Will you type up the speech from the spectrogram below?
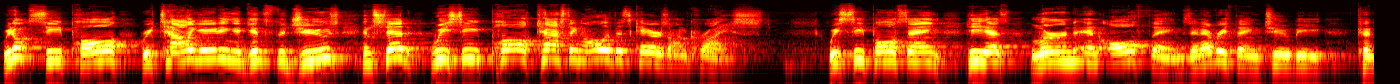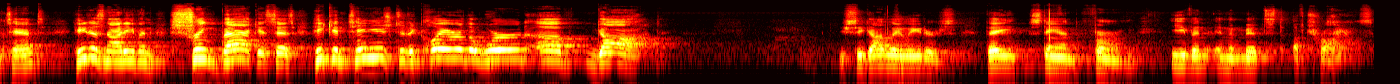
We don't see Paul retaliating against the Jews. Instead, we see Paul casting all of his cares on Christ. We see Paul saying he has learned in all things and everything to be content. He does not even shrink back. It says he continues to declare the word of God. You see, godly leaders, they stand firm even in the midst of trials.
